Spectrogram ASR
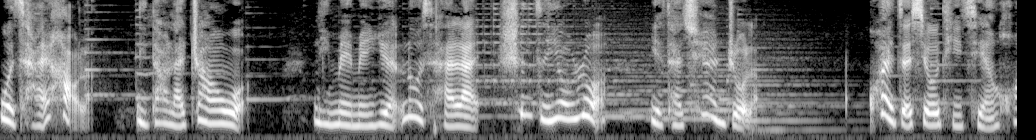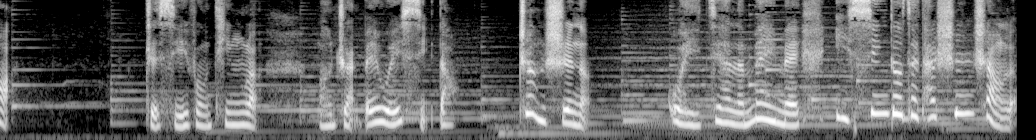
我才好了，你倒来招我。你妹妹远路才来，身子又弱，也才劝住了。”快再休提前话。这熙凤听了，忙转悲为喜道：“正是呢，我一见了妹妹，一心都在她身上了，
